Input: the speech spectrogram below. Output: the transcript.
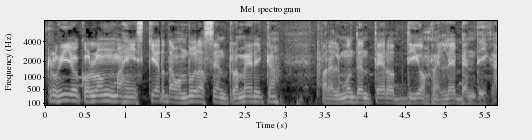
Trujillo, Colón, más izquierda, Honduras, Centroamérica, para el mundo entero, Dios me les bendiga.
